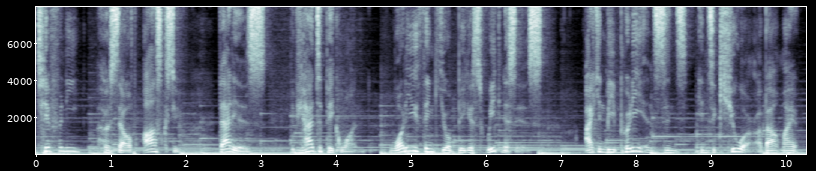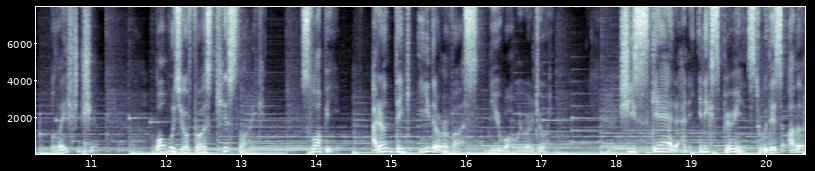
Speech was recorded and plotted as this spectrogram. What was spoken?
Tiffany herself asks you. That is, if you had to pick one, what do you think your biggest weakness is? I can be pretty insecure about my relationship. What was your first kiss like? Sloppy. I don't think either of us knew what we were doing. She's scared and inexperienced with this other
